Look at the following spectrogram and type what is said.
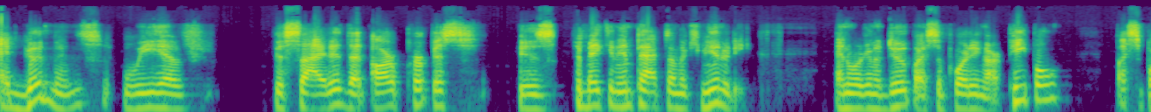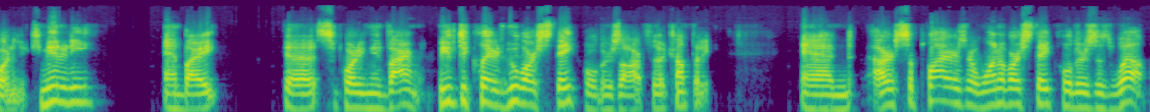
At Goodman's, we have decided that our purpose is to make an impact on the community. And we're going to do it by supporting our people, by supporting the community, and by uh, supporting the environment. We've declared who our stakeholders are for the company. And our suppliers are one of our stakeholders as well.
